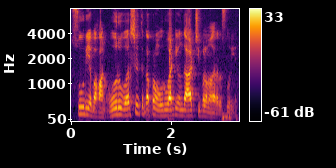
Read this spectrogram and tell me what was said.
சூரிய பகவான். ஒரு வருஷத்துக்கு அப்புறம் ஒரு வாட்டி வந்து ஆட்சி பலமாகிறார் சூரியன்.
